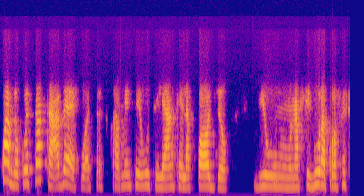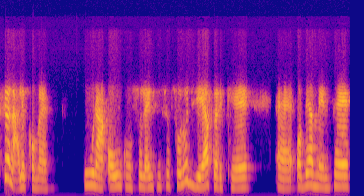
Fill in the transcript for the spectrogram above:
Quando questo accade può essere sicuramente utile anche l'appoggio di una figura professionale come una o un consulente in sessologia perché eh, ovviamente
